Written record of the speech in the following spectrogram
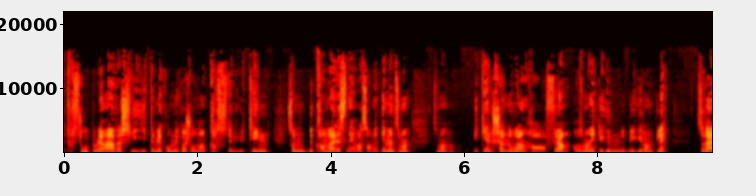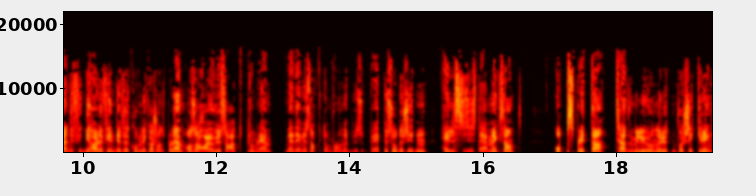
et stort problem her er at han sliter med kommunikasjonen. Han kaster ut ting som det kan være snev av sannhet i, men som han, som han ikke helt skjønner hvor han har fra, og som han ikke underbygger ordentlig. Så er, de har definitivt et kommunikasjonsproblem. Og så har jo USA et problem med det vi snakket om for noen episoder siden. Helsesystemet, ikke sant. Oppsplitta, 30 millioner uten forsikring.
